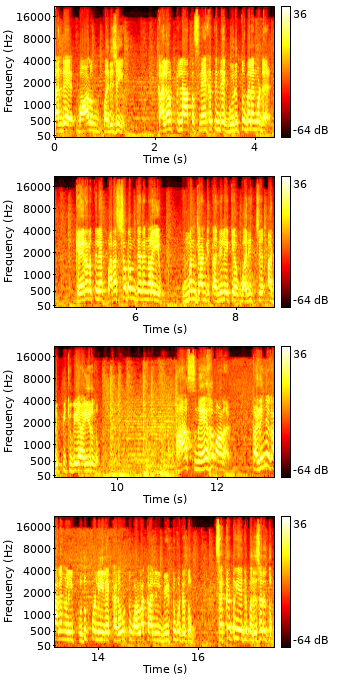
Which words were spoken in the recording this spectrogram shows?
തന്റെ വാളും പരിചയും. കലർപ്പില്ലാത്ത സ്നേഹത്തിന്റെ ഗുരുത്വബലം കൊണ്ട് കേരളത്തിലെ പരശതം ജനങ്ങളെയും ഉമ്മൻചാണ്ടി തന്നിലേക്ക് വരിച്ച് അടുപ്പിക്കുകയായിരുന്നു. ആ സ്നേഹമാണ് കഴിഞ്ഞ കാലങ്ങളിൽ പുതുപ്പള്ളിയിലെ കരോട്ട് വള്ളക്കാലിൽ വീട്ടുമുറ്റത്തും സെക്രട്ടേറിയറ്റ് പരിസരത്തും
